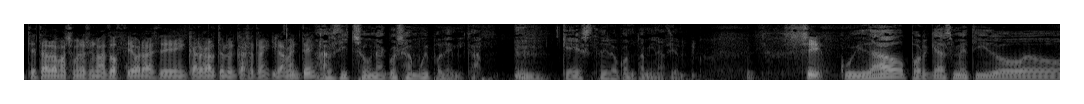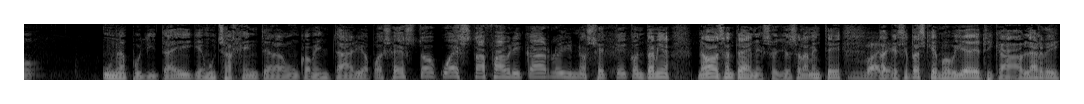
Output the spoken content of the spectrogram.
te tarda más o menos unas 12 horas de encargártelo en casa tranquilamente. Has dicho una cosa muy polémica, que es cero contaminación. Sí, Cuidado porque has metido una pullita ahí que mucha gente hará algún comentario, pues esto cuesta fabricarlo y no sé qué contamina. No vamos a entrar en eso. Yo solamente Vale. para que sepas que movilidad eléctrica, hablar de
